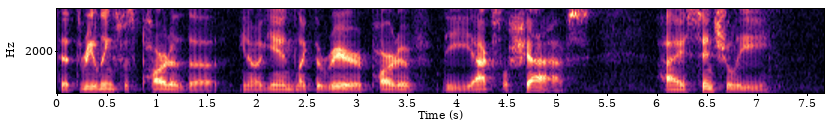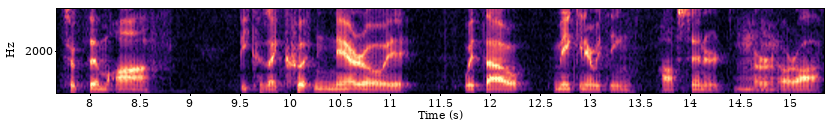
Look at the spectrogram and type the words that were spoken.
the three links was part of the, you know, again, like the rear, part of the axle shafts. I essentially took them off because I couldn't narrow it without making everything off centered or, mm-hmm. or off.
